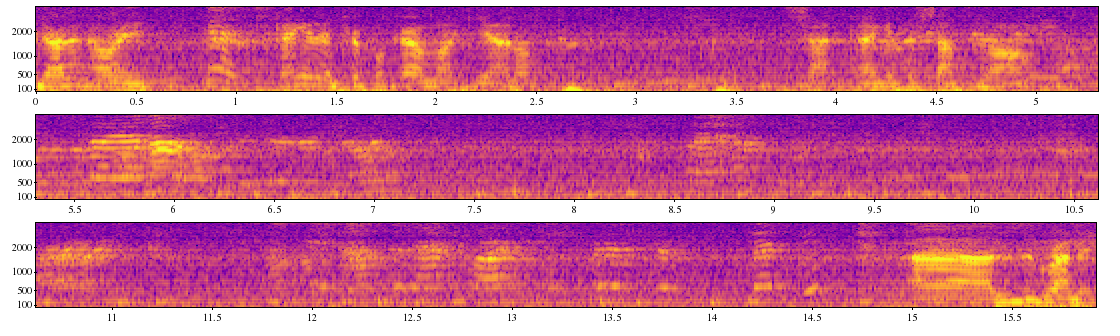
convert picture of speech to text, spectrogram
Hi, darling. How are you? Good. Can I get a triple caramel macchiato? Shot. Can I get the shots long? Yeah. Okay, after that part, put it for the Benedict? Uh, little grande.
